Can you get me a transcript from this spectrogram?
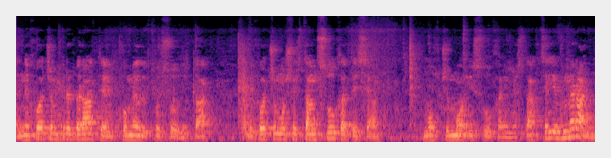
Е, Не хочемо прибирати, помили посуду. Так? Не хочемо щось там слухатися, мовчимо і слухаємось. Так? Це є вмирання.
